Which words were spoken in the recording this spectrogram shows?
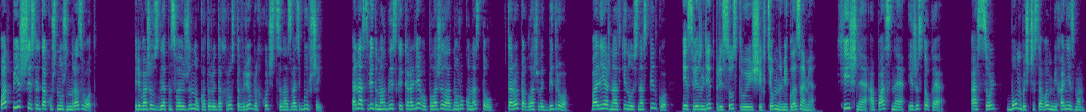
Подпишешь, если так уж нужен развод. Перевожу взгляд на свою жену, которую до хруста в ребрах хочется назвать бывшей. Она с видом английской королевы положила одну руку на стол, второй поглаживает бедро. Вальяжно откинулась на спинку и сверлит присутствующих темными глазами. Хищная, опасная и жестокая. А соль — бомба с часовым механизмом.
